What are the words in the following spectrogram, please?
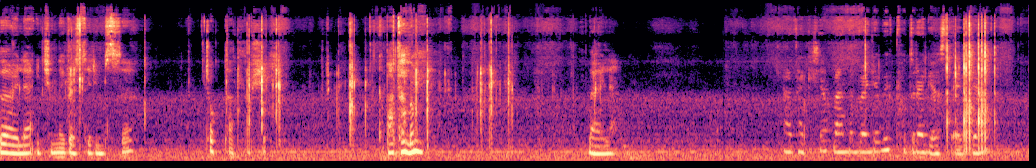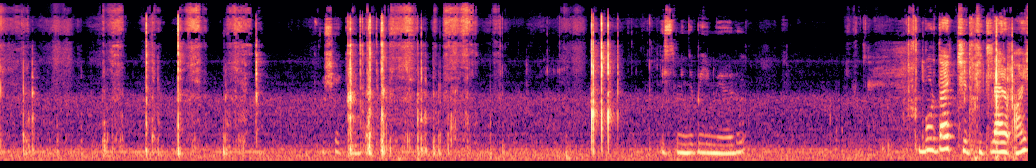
Böyle içinde göstereyim size. Çok tatlı bir şey. Kapatalım. Böyle. Evet arkadaşlar ben de böyle bir pudra göstereceğim. Bu şekilde. İsmini bilmiyorum. Burada kirpikler ay.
